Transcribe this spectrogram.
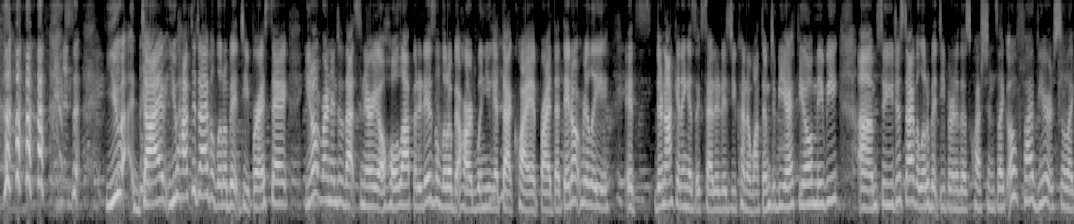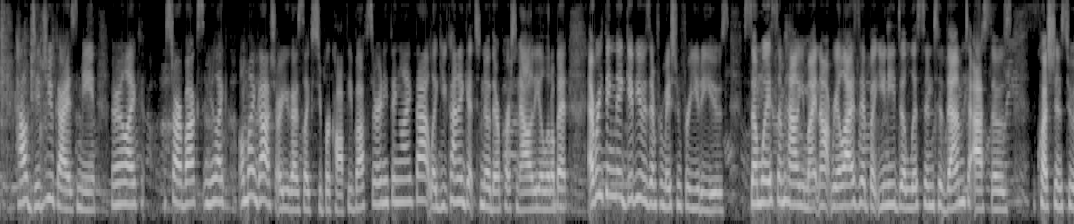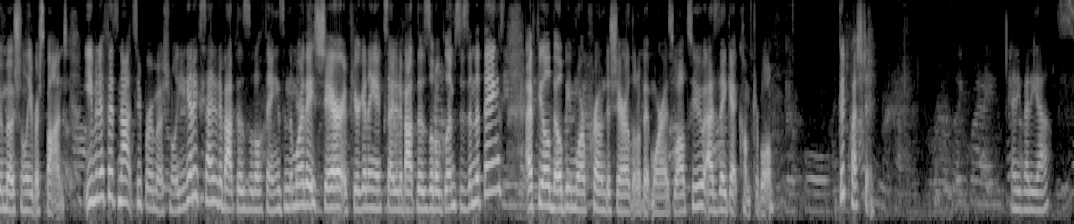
So you dive you have to dive a little bit deeper i say you don't run into that scenario a whole lot but it is a little bit hard when you get that quiet bride that they don't really it's they're not getting as excited as you kind of want them to be i feel maybe um, so you just dive a little bit deeper into those questions like oh five years so like how did you guys meet and they're like Starbucks and you're like, oh my gosh, are you guys like super coffee buffs or anything like that? Like you kind of get to know their personality a little bit. Everything they give you is information for you to use. Some way, somehow, you might not realize it, but you need to listen to them to ask those questions to emotionally respond. Even if it's not super emotional, you get excited about those little things. And the more they share, if you're getting excited about those little glimpses into things, I feel they'll be more prone to share a little bit more as well too as they get comfortable. Good question. Anybody else?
